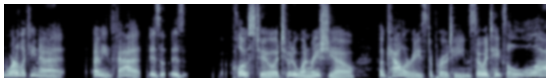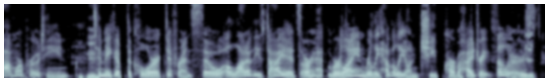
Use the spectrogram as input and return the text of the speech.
we're looking at I mean, fat is is close to a 2 to 1 ratio of calories to protein. So it takes a lot more protein mm-hmm. to make up the caloric difference. So a lot of these diets are relying really heavily on cheap carbohydrate fillers. Mm-hmm.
